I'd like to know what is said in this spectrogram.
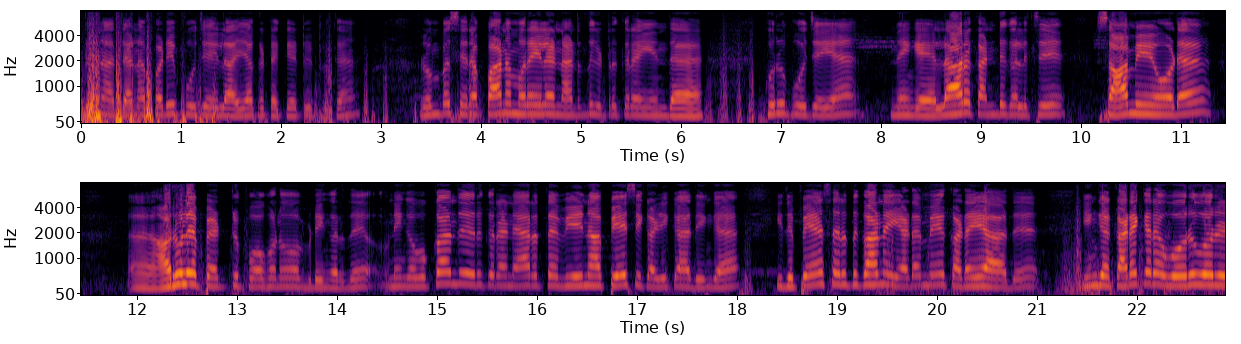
அப்படின்னு நான் தினப்படி பூஜையில் ஐயா கிட்ட கேட்டுட்ருக்கேன் ரொம்ப சிறப்பான முறையில் நடந்துக்கிட்டு இருக்கிற இந்த குரு பூஜையை நீங்கள் எல்லாரும் கண்டு கழித்து சாமியோட அருளை பெற்று போகணும் அப்படிங்கிறது. நீங்கள் உட்காந்து இருக்கிற நேரத்தை வீணாக பேசி கழிக்காதீங்க. இது பேசுகிறதுக்கான இடமே கிடையாது. இங்கே கிடைக்கிற ஒரு ஒரு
